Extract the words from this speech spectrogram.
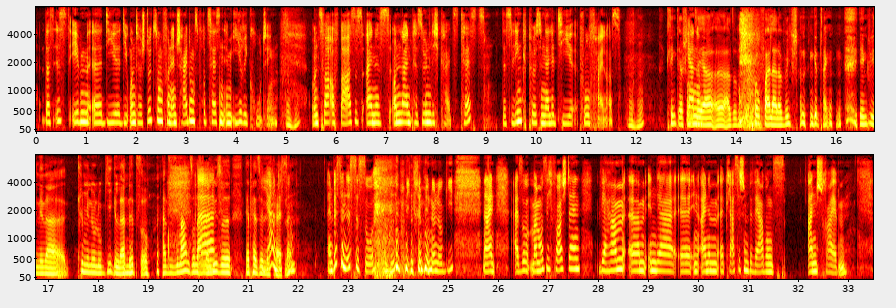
Das ist eben äh, die, die Unterstützung von Entscheidungsprozessen im E-Recruiting. Mhm. Und zwar auf Basis eines Online-Persönlichkeitstests, des Link Personality Profilers. Mhm. Klingt ja schon Gerne. sehr, äh, also Profiler, da bin ich schon in Gedanken irgendwie in der Kriminologie gelandet. So. Also Sie machen so eine äh, Analyse äh, der Persönlichkeit. Ja, ein bisschen. Ne? Ein bisschen ist es so, mhm. wie Kriminologie. Nein, also man muss sich vorstellen, wir haben ähm, in der äh, in einem äh, klassischen Bewerbungsanschreiben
